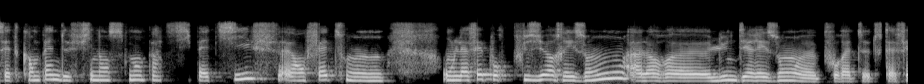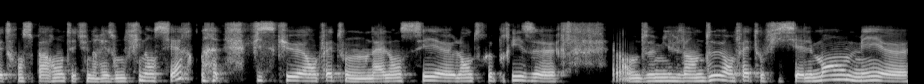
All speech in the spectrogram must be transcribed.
Cette campagne de financement participatif, euh, en fait, on, l'a fait pour plusieurs raisons. Alors, euh, l'une des raisons, euh, pour être tout à fait transparente, est une raison financière, puisque en fait, on a lancé l'entreprise en 2022, en fait, officiellement, mais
